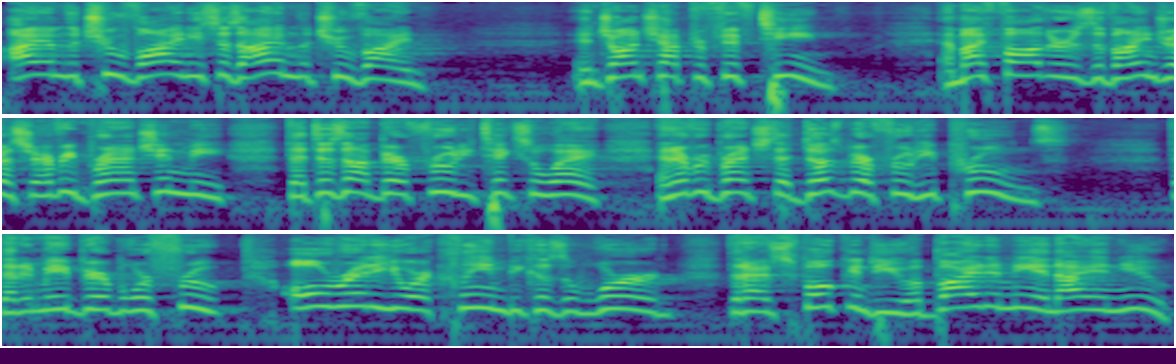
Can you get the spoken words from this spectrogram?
I am the true vine. He says, I am the true vine. In John chapter 15, and my Father is the vine dresser. Every branch in me that does not bear fruit, He takes away. And every branch that does bear fruit, He prunes, that it may bear more fruit. Already you are clean because the word that I have spoken to you. Abide in me, and I in you.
